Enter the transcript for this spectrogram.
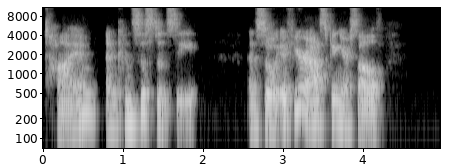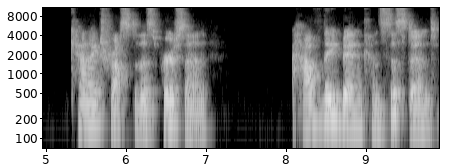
time and consistency. And so if you're asking yourself, can I trust this person? Have they been consistent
